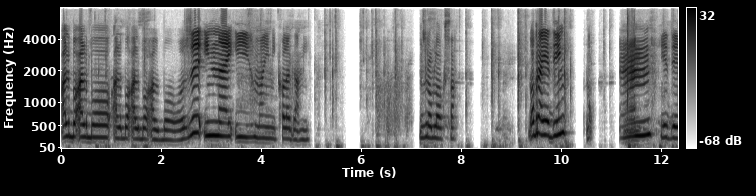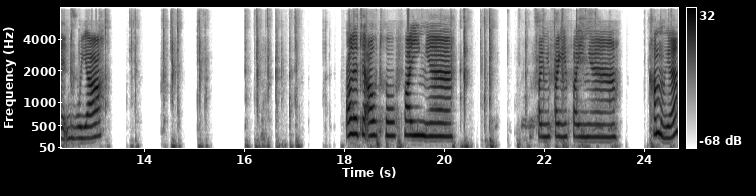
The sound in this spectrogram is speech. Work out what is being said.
albo, albo, albo, albo, albo z innej i z moimi kolegami. Z Robloxa. Dobra, jedynk. No. Mm, jedy, dwuja. Ale te auto fajnie. Fajnie, fajnie, fajnie. Hamuje.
